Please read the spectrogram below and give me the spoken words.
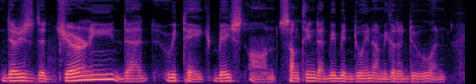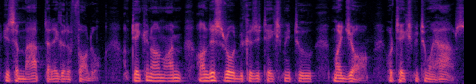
There is the journey that we take based on something that we've been doing and we got to do, and it's a map that I got to follow. I'm taking on I'm on this road because it takes me to my job, or takes me to my house,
